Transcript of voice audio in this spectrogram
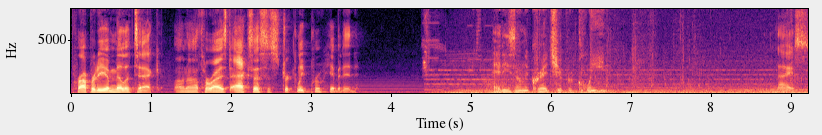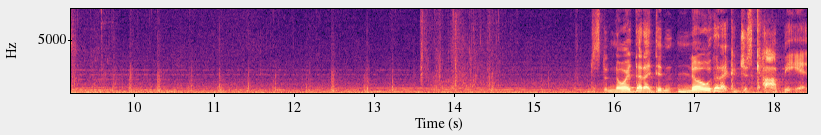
Property of Militech. Unauthorized access is strictly prohibited. Eddie's on the cred chip are clean. Nice. I'm just annoyed that I didn't know that I could just copy it.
